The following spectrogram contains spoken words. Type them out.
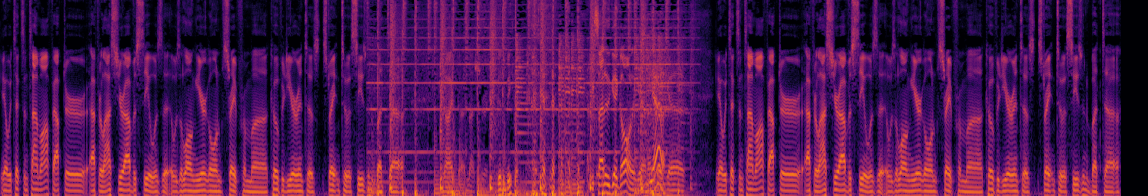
you know we took some time off after after last year. Obviously, it was a, it was a long year going straight from uh, COVID year into straight into a season. But uh, you know, I, I'm not sure. Good to be here. Excited to get going again. I Yeah. Think, uh, you know, we took some time off after after last year. Obviously, it was a, it was a long year going straight from uh, COVID year into straight into a season. But uh,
